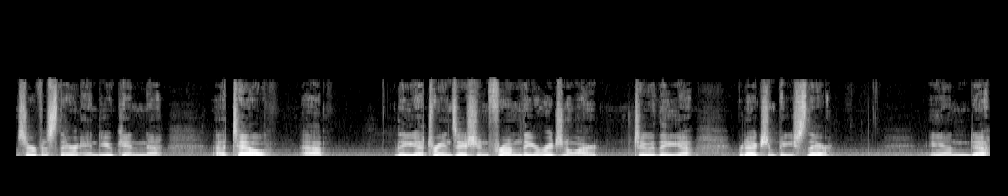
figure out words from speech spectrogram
surface there, and you can uh, uh, tell the transition from the original art to the production piece there. And yeah,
